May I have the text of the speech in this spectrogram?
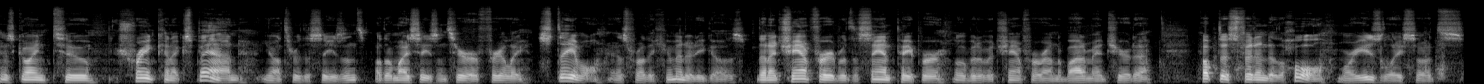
is going to shrink and expand, you know, through the seasons, although my seasons here are fairly stable as far as the humidity goes. Then I chamfered with the sandpaper, a little bit of a chamfer around the bottom edge here to help this fit into the hole more easily so it's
